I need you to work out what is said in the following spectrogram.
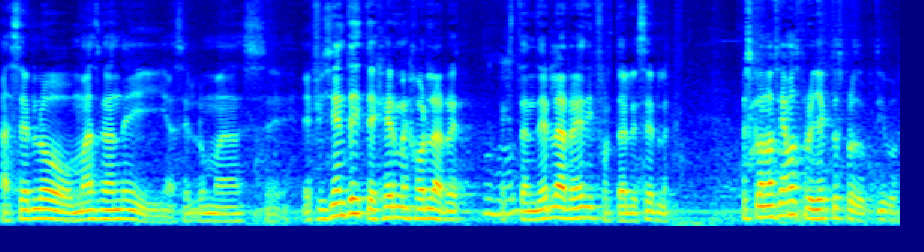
hacerlo más grande y hacerlo más eh, eficiente y tejer mejor la red, extender la red y fortalecerla. Pues conocíamos proyectos productivos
